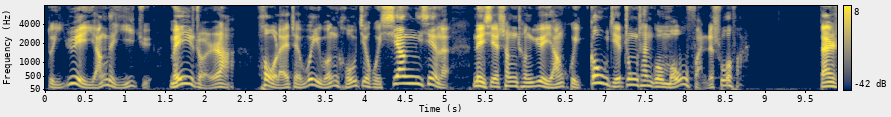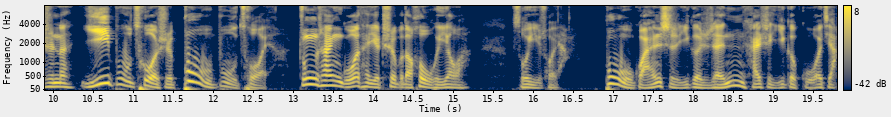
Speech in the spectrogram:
对岳阳的依据，没准儿啊。后来，这魏文侯就会相信了那些声称岳阳会勾结中山国谋反的说法。但是呢，一步错是步步错呀，中山国他也吃不到后悔药啊。所以说呀，不管是一个人还是一个国家，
